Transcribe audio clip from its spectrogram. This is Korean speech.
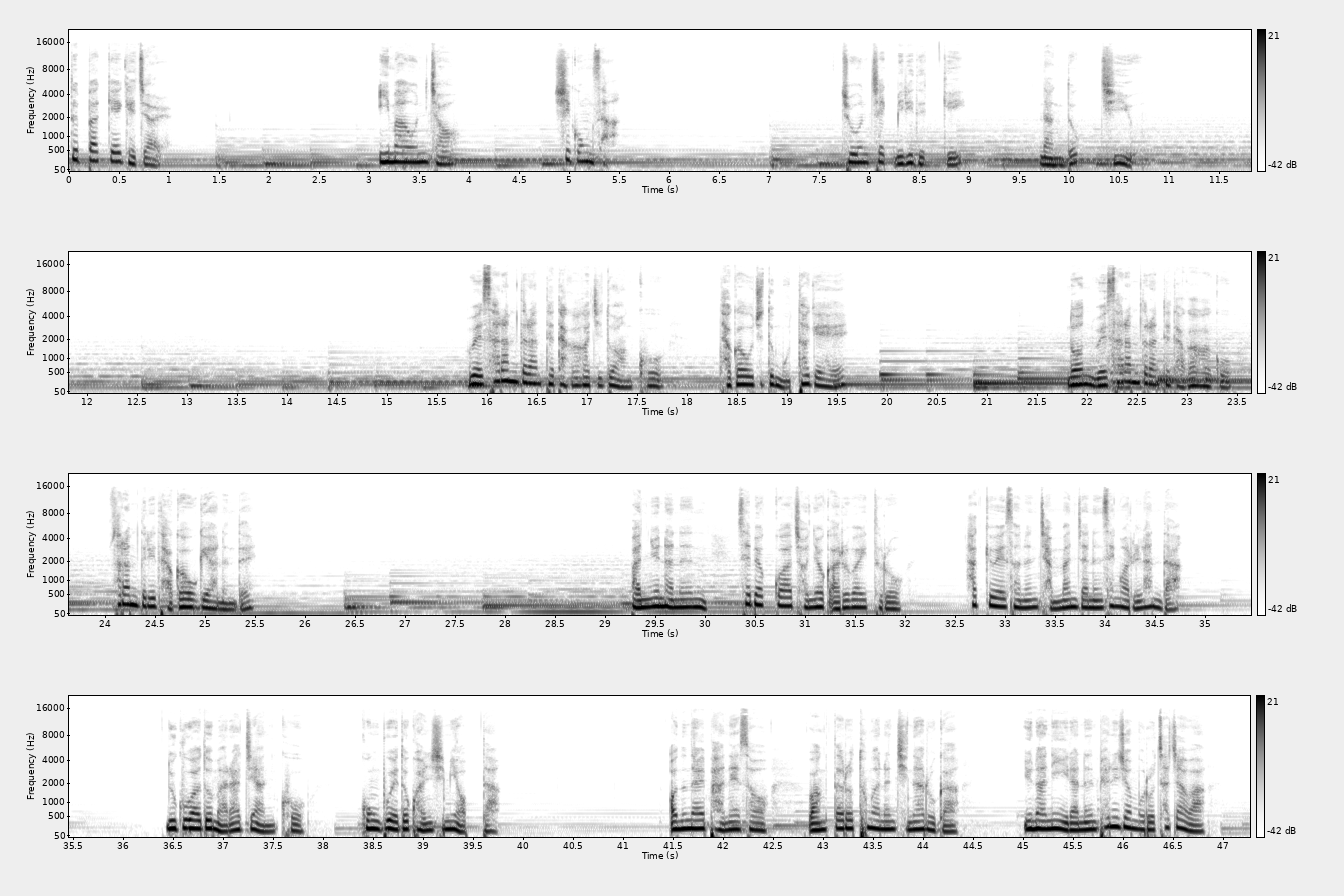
뜻밖의 계절 이마운 저 시공사 좋은 책 미리 듣기 낭독 지유 왜 사람들한테 다가가지도 않고 다가오지도 못하게 해? 넌 왜 사람들한테 다가가고 사람들이 다가오게 하는데? 반윤하는 새벽과 저녁 아르바이트로 학교에서는 잠만 자는 생활을 한다. 누구와도 말하지 않고 공부에도 관심이 없다. 어느 날 반에서 왕따로 통하는 진하루가 유난히 일하는 편의점으로 찾아와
